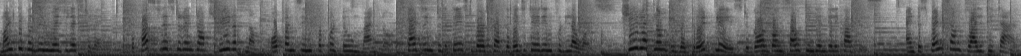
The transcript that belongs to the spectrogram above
Multi Cuisine Veg Restaurant. The first restaurant of Sri Ratnam opens in Tokottu, Mangalore, catering to the taste buds of the vegetarian food lovers. Sri Ratnam is a great place to gorge on South Indian delicacies and to spend some quality time.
